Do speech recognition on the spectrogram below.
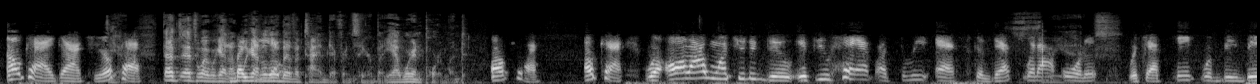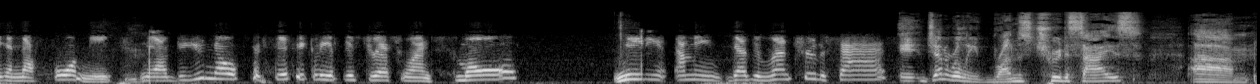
Okay, got you. Okay. Yeah. That's that's why we got a, But we got a little bit of a time difference here. But yeah, we're in Portland. Okay. Okay. Well, all I want you to do, if you have a 3X, because that's what I 3X. ordered, which I think would be big enough for me. Mm-hmm. Now, do you know specifically if this dress runs small, medium? I mean, does it run true to size? it generally runs true to size. Um,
